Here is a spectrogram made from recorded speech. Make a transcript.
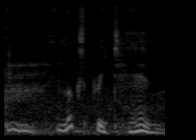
it looks pretend.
